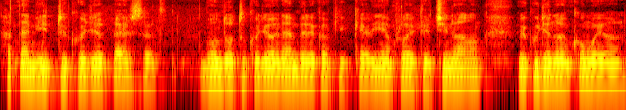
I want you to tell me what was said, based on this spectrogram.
hát nem hittük, hogy persze, hát gondoltuk, hogy olyan emberek, akikkel ilyen projektet csinálunk, ők ugyanolyan komolyan,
